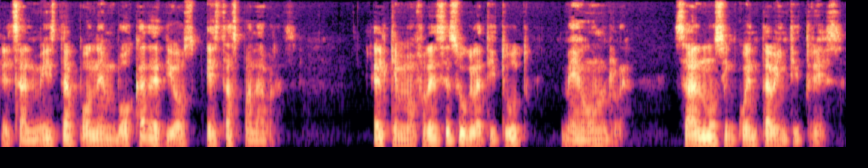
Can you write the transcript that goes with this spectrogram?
El salmista pone en boca de Dios estas palabras. El que me ofrece su gratitud me honra. Salmo 50, 23.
